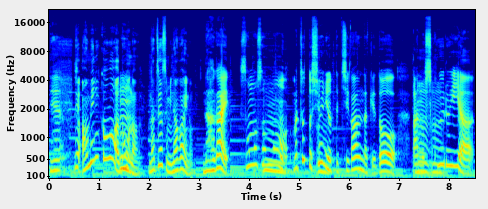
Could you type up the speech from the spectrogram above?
ね。でアメリカはどうなん、夏休み長いの？長い。そもそも、まあ、ちょっと州によって違うんだけど、あうんうん。のスクールイヤ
